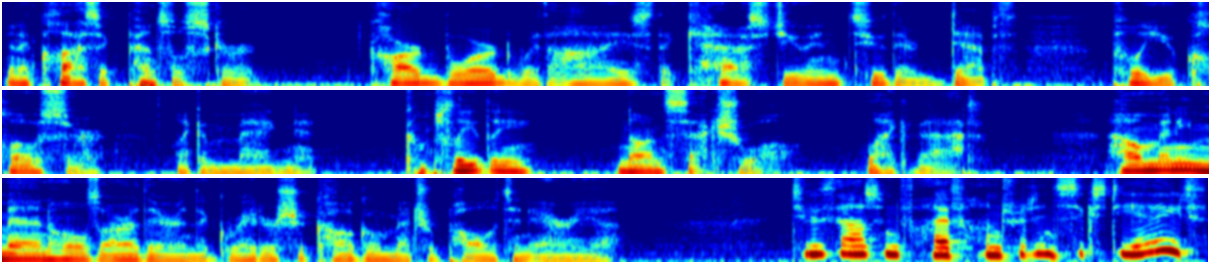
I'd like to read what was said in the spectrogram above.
in a classic pencil skirt. Cardboard with eyes that cast you into their depth, pull you closer like a magnet. Completely non sexual, like that. How many manholes are there in the greater Chicago metropolitan area? 2,568.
